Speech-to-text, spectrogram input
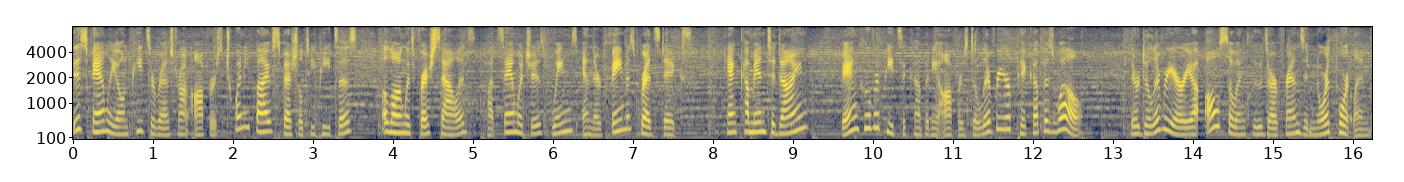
This family owned pizza restaurant offers 25 specialty pizzas, along with fresh salads, hot sandwiches, wings, and their famous breadsticks. Can't come in to dine? Vancouver Pizza Company offers delivery or pickup as well. Their delivery area also includes our friends in North Portland.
